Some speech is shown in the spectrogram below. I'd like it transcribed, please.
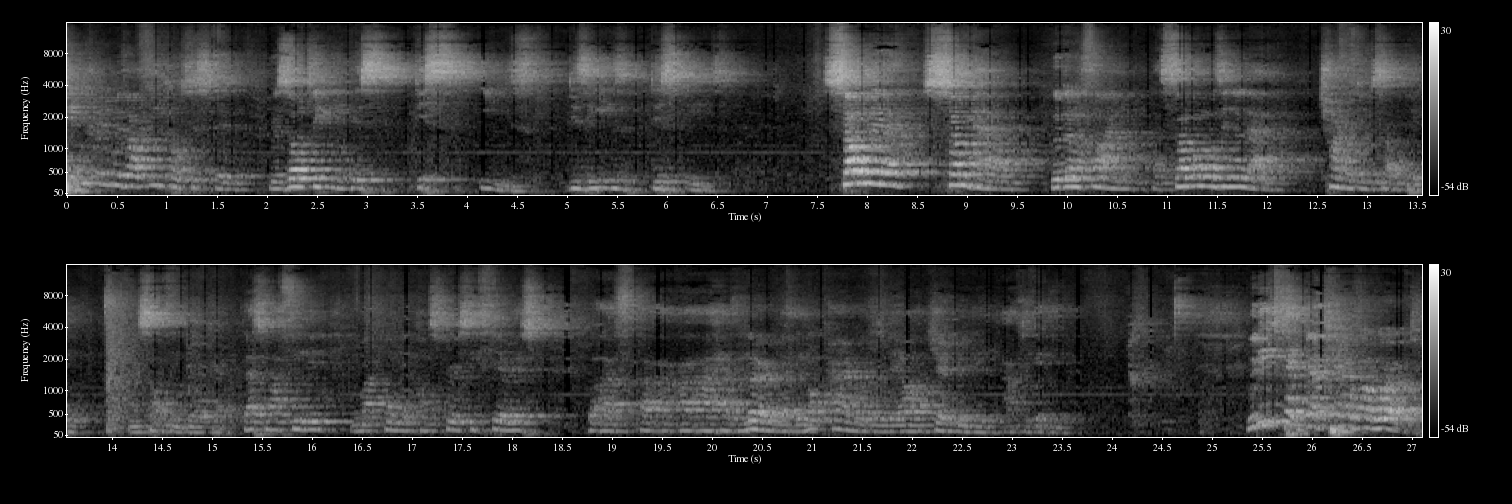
tinkering with our ecosystem, resulting in this disease, disease, disease. Somewhere, somehow, we're going to find that someone was in the lab trying to do something, and something broke out. That's my feeling. You might call me a conspiracy theorist, but I've, I, I, I have learned that they're not paranoid, they are genuinely out to get you. We need to take better care of our world.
